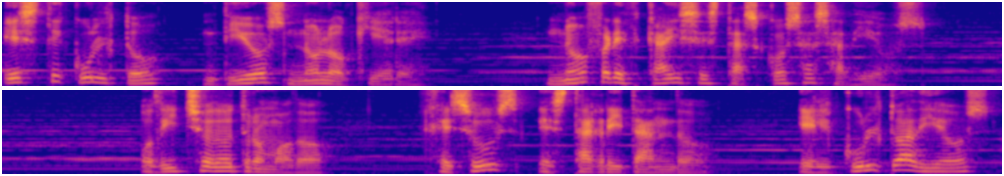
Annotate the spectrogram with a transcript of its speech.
este culto Dios no lo quiere, no ofrezcáis estas cosas a Dios. O dicho de otro modo, Jesús está gritando, el culto a Dios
